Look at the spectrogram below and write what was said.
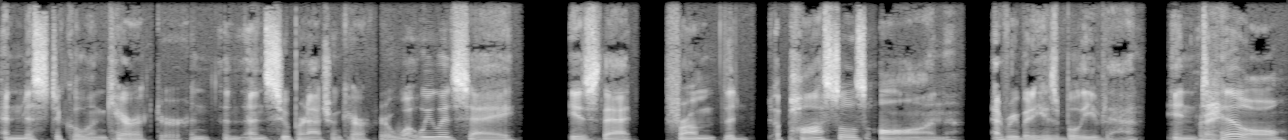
and mystical in character and, and, and supernatural in character? What we would say is that from the apostles on, everybody has believed that until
